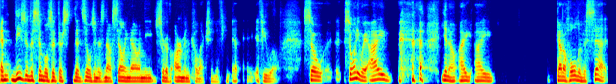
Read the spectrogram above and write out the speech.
And these are the cymbals that there's that Zildjian is now selling now in the sort of Armin collection, if you if you will. So so anyway, I you know I I got a hold of a set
